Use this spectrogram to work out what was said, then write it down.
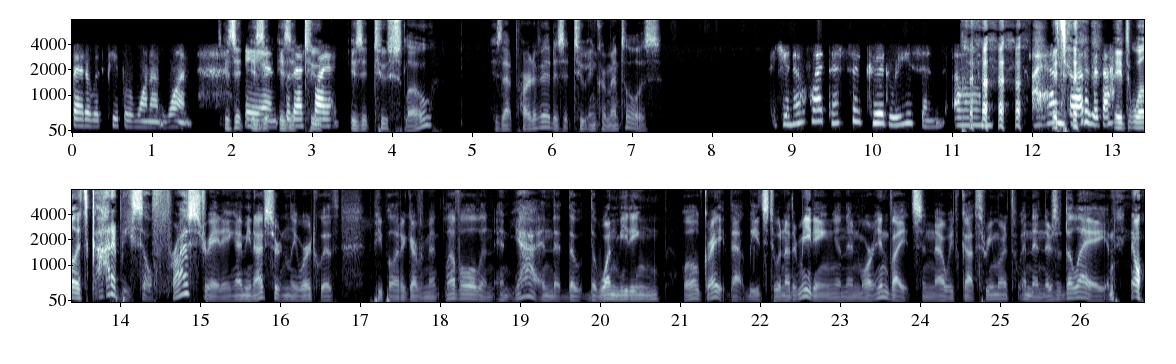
better with people one on one. Is it is it is so it too I, is it too slow? Is that part of it? Is it too incremental? Is you know what? That's a good reason. Um, I hadn't thought of it. That. It's well, it's got to be so frustrating. I mean, I've certainly worked with people at a government level, and and yeah, and the the, the one meeting. Well, great. That leads to another meeting, and then more invites, and now we've got three more, th- and then there's a delay, and oh,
